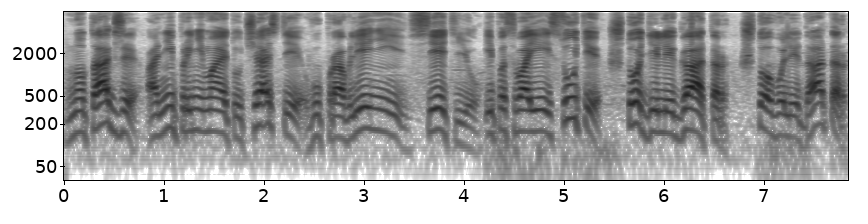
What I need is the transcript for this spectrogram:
но также они принимают участие в управлении сетью. И по своей сути, что делегатор, что валидатор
